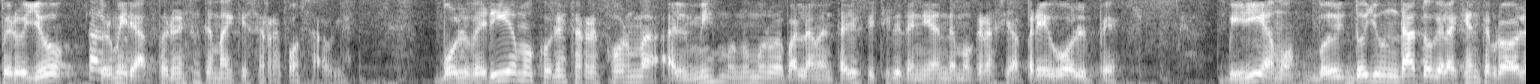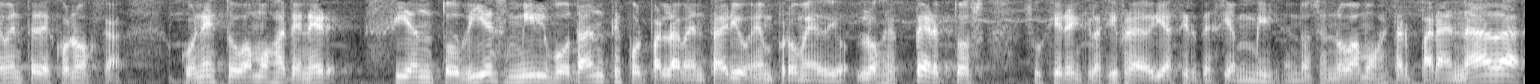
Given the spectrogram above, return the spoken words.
pero yo, pero mira, pero en este tema hay que ser responsable. Volveríamos con esta reforma al mismo número de parlamentarios que Chile tenía en democracia pre-golpe. Viríamos, doy un dato que la gente probablemente desconozca. Con esto vamos a tener 110 mil votantes por parlamentario en promedio. Los expertos sugieren que la cifra debería ser de 100 mil. Entonces no vamos a estar para nada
